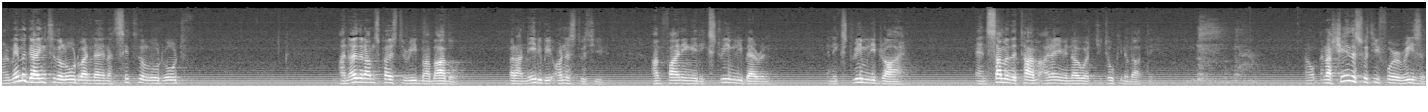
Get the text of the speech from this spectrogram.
I remember going to the Lord one day and I said to the Lord, Lord, I know that I'm supposed to read my Bible, but I need to be honest with you. I'm finding it extremely barren and extremely dry. And some of the time, I don't even know what you're talking about there. And I share this with you for a reason.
